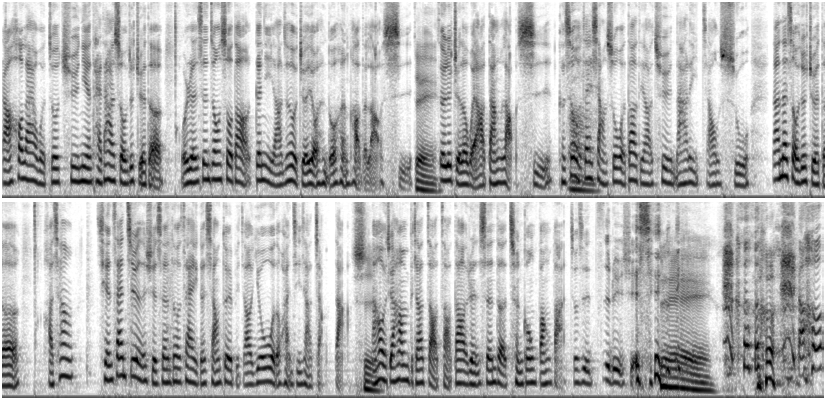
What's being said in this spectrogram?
然后后来我就去念台大的时候，我就觉得我人生中受到跟你一样，就是我觉得有很多很好的老师，对，所以就觉得我要当老师。可是我在想，说我到底要去哪里教书？那、uh. 那时候我就觉得好像。前三志愿的学生都在一个相对比较优渥的环境下长大，是。然后我觉得他们比较早找到人生的成功方法，就是自律学习。对。然后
